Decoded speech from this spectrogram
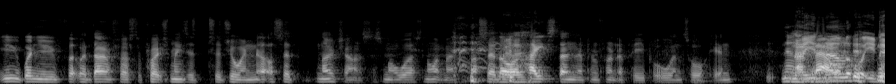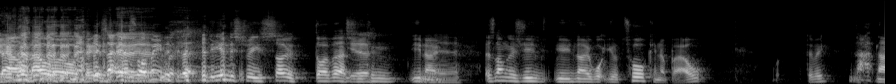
you when you when Darren first approached me to, to join, I said no chance. It's my worst nightmare. I said oh, I hate standing up in front of people and talking. Now, you, now look what you're doing. Now, now we're on to it. That's what I mean. But the, the industry is so diverse. Yeah. You can, you know, Yeah. as long as you you know what you're talking about. Do we? No. No.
